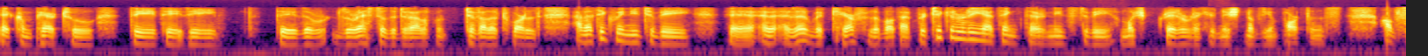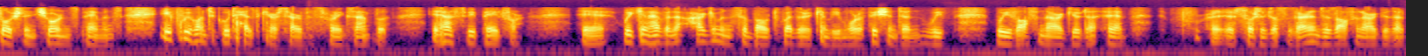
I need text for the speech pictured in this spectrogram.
uh, compared to the the the the, the the rest of the development developed world. And I think we need to be uh, a, a, little bit careful about that. Particularly, I think there needs to be a much greater recognition of the importance of social insurance payments. If we want a good healthcare service, for example, it has to be paid for. Uh, we can have an arguments about whether it can be more efficient, and we've we've often argued uh, Social Justice Ireland has often argued that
